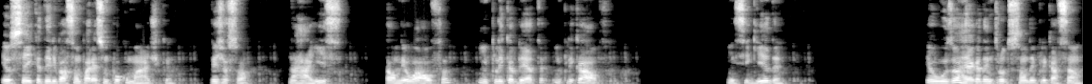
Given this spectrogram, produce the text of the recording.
Eu sei que a derivação parece um pouco mágica. Veja só, na raiz está o meu alfa, implica beta, implica alfa. Em seguida, eu uso a regra da introdução da implicação,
